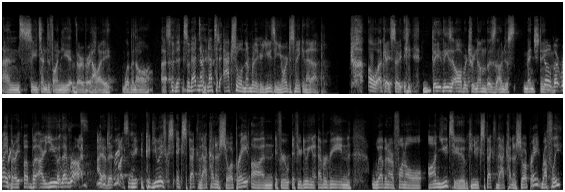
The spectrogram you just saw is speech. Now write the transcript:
And so you tend to find you get very, very high webinar. Uh, so that, so that that's an actual number that you're using. You're just making that up. Oh, okay. So these are arbitrary numbers that I'm just mentioning. No, but right, like, but are, but are you? But they're rough. I'm, I'm yeah, curious. Could you ex- expect that kind of show up rate on if you're if you're doing an evergreen webinar funnel on YouTube? Can you expect that kind of show up rate roughly?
